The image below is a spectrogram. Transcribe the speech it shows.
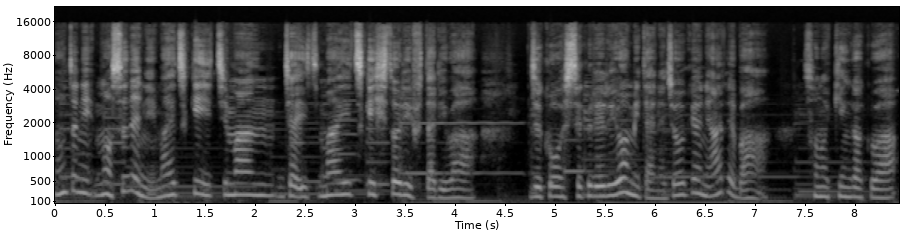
本当にもうすでに毎月1万、じゃあ毎月1人2人は受講してくれるよみたいな状況にあれば、その金額は、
